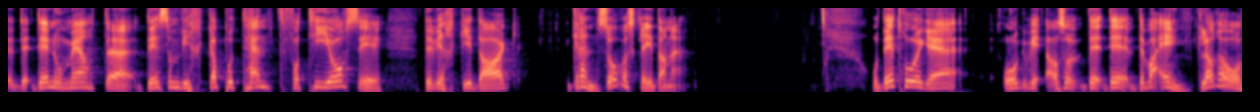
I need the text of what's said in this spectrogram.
det, det, er noe med at det som virka potent for ti år siden, det virker i dag grenseoverskridende. Og det tror jeg er og, altså, det, det, det, var enklere å,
